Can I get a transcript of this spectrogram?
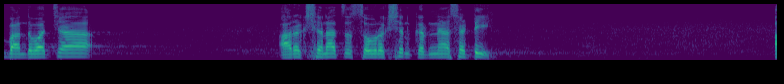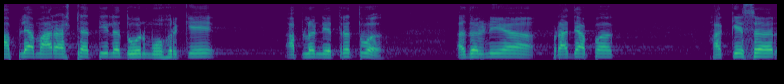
बांधवाच्या आरक्षणाचं संरक्षण करण्यासाठी आपल्या महाराष्ट्रातील दोन मोहरके आपलं नेतृत्व आदरणीय प्राध्यापक हाके सर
